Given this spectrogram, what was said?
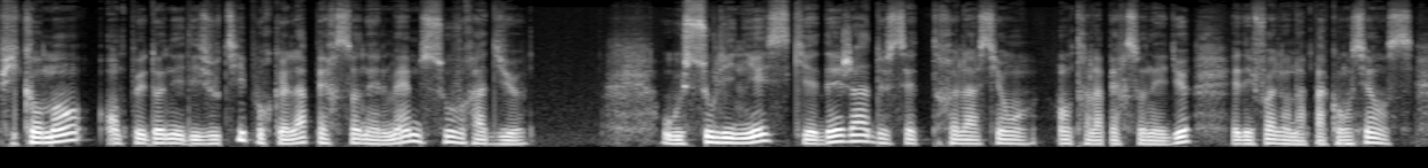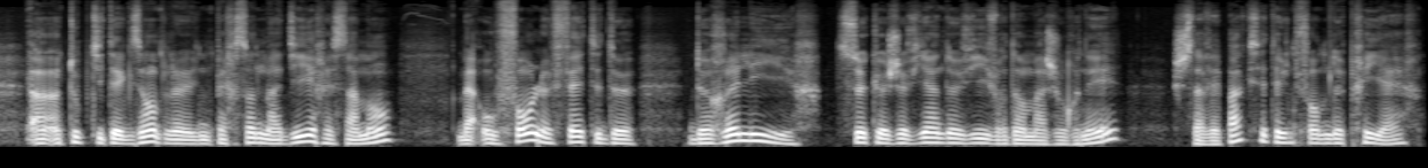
puis comment on peut donner des outils pour que la personne elle-même s'ouvre à Dieu ou souligner ce qui est déjà de cette relation entre la personne et Dieu, et des fois elle n'en a pas conscience. Un, tout petit exemple, une personne m'a dit récemment, ben, au fond, le fait de, de relire ce que je viens de vivre dans ma journée, je ne savais pas que c'était une forme de prière.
